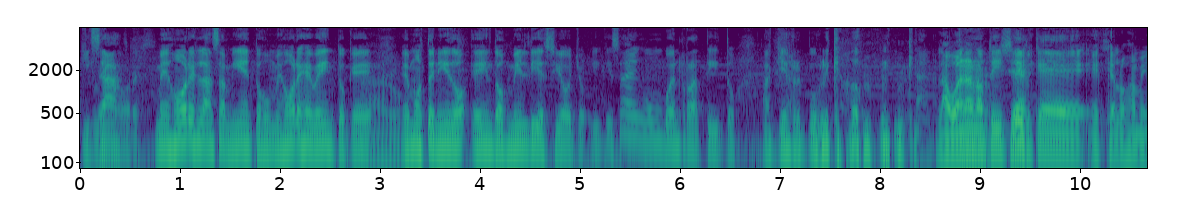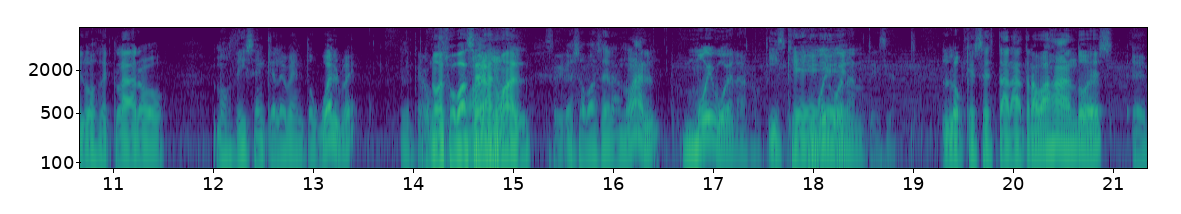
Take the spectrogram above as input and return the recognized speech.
quizás Mejores. mejores lanzamientos o mejores eventos que Claro. hemos tenido en 2018 y quizás en un buen ratito aquí en República Dominicana. La buena Claro. noticia Dime. es que es que los amigos de Claro nos dicen que el evento vuelve. el No, eso va a ser año. anual. Sí. Eso va a ser anual. Muy buena noticia. Y que- Muy buena noticia. Lo que se estará trabajando es el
